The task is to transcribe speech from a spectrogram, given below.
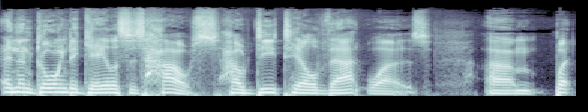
and then going to Geillis's house, how detailed that was. Um, but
